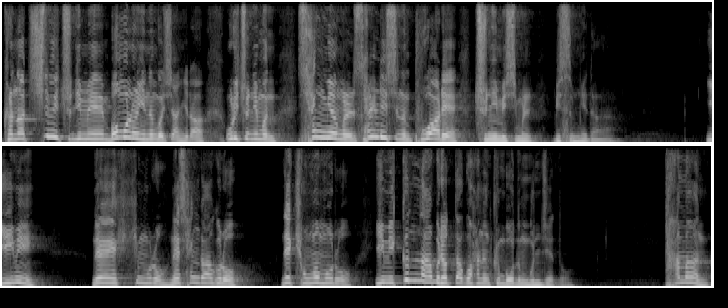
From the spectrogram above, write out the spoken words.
그러나 치료의 주님에 머물러 있는 것이 아니라 우리 주님은 생명을 살리시는 부활의 주님이심을 믿습니다. 이미 내 힘으로, 내 생각으로, 내 경험으로 이미 끝나버렸다고 하는 그 모든 문제도 다만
